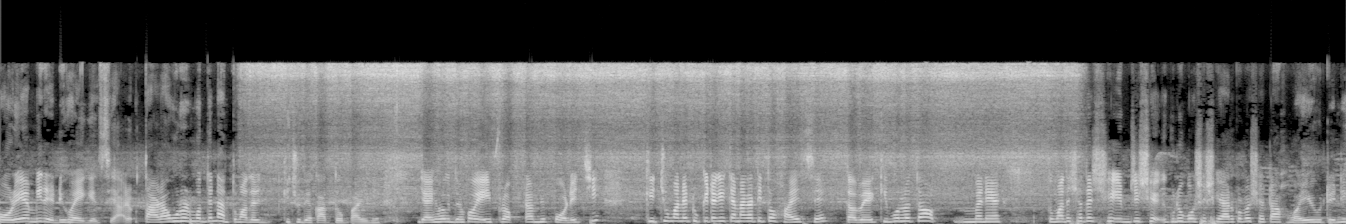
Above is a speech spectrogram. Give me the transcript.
করে আমি রেডি হয়ে গেছি। আর তাড়াহুড়োর মধ্যে না তোমাদের কিছু দেখাতেও পারিনি। যাই হোক, দেখো এই ফ্রকটা আমি পরেছি। কিছু মানে টুকিটাকি কেনাকাটি তো হয়েছে, তবে কি তো মানে তোমাদের সাথে সে, যে সেগুলো বসে শেয়ার করব সেটা হয়ে ওঠেনি।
